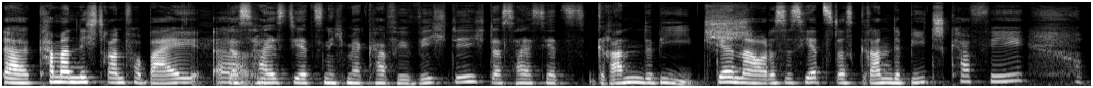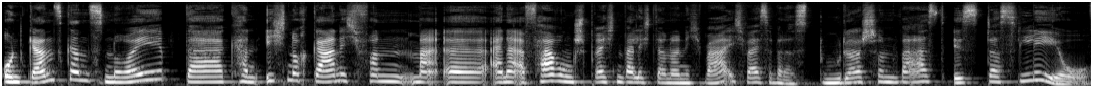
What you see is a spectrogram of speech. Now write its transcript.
Da kann man nicht dran vorbei. Äh, das heißt jetzt nicht mehr Kaffee wichtig, das heißt jetzt Grande Beach. Genau, das ist jetzt das Grande Beach Café. Und ganz, ganz neu, da kann ich noch gar nicht von äh, einer Erfahrung sprechen, weil ich da noch nicht war. Ich weiß aber, dass du da schon warst, ist das Leo.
